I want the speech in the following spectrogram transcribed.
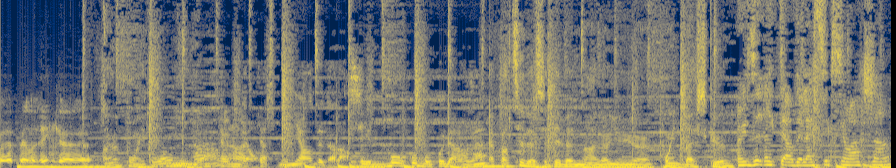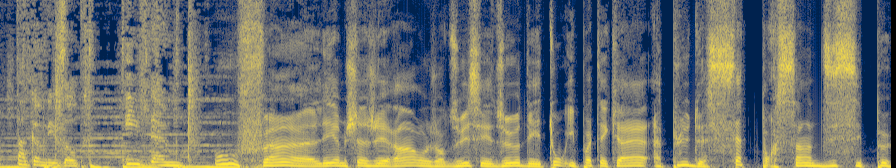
te rappellerai que 1,3 milliard, 44 milliards de dollars. c'est beaucoup, beaucoup d'argent. À partir de cet événement-là, il y a eu un point de bascule. Un directeur de la section argent, pas comme les autres. Yves Daou. Ouf, hein, lire Michel Gérard, aujourd'hui, c'est dur, des taux hypothécaires à plus de 7 d'ici peu.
